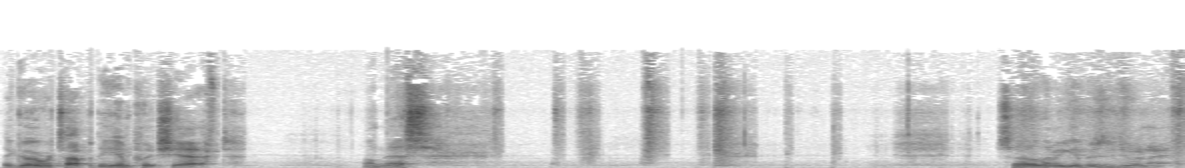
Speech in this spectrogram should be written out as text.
that go over top of the input shaft on this. So let me get busy doing that.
